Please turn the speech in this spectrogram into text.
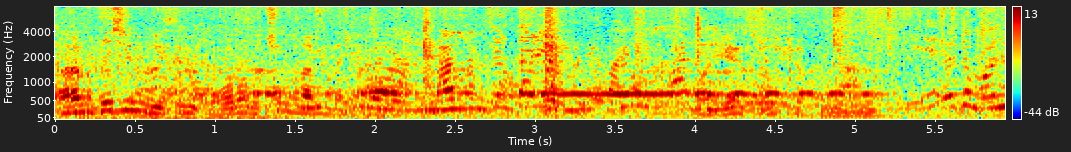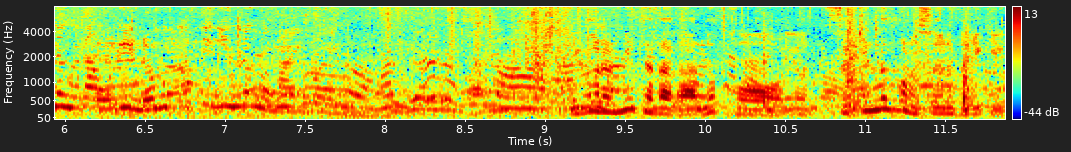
다른 거 드시는 거 있으면 그거로도 충분합니다. 예. 만 삼천짜리 한번 해봐요. 아, 예, 그렇죠. 요즘 얻는 거다 우리 너무 끄떡 있는 거 말고. 이거를 밑에다가 넣고 요 섞이는 걸로 썰어 드릴게요.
